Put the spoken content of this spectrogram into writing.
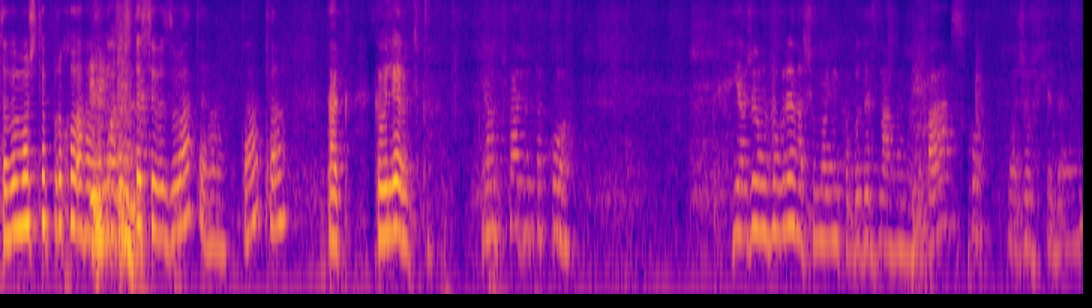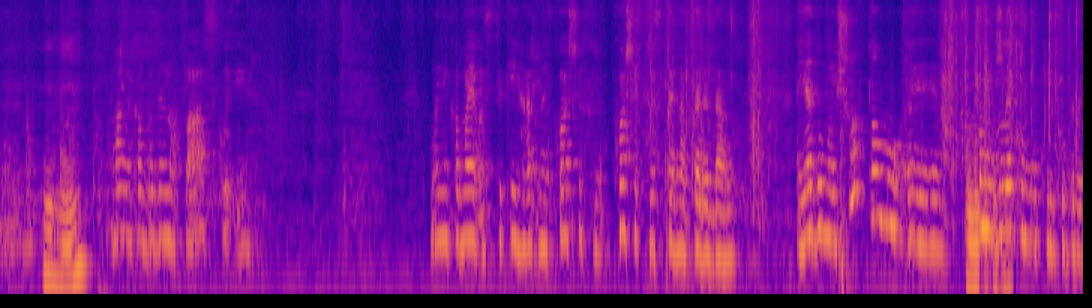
Та ви можете проходити. Не хочете сивізувати? Ага. Так, так. Так, кавалерочка. Я вам скажу тако. Я вже вам говорила, що Моніка буде з нами на Пасху. Може, орхідея. Угу. Моніка буде на Пасху і Моніка має ось такий гарний кошик. Кошик Христина передала. А я думаю, що в тому, е, ну, в тому великому кульку буде?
